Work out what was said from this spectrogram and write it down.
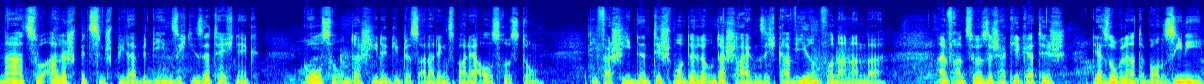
Nahezu alle Spitzenspieler bedienen sich dieser Technik. Große Unterschiede gibt es allerdings bei der Ausrüstung. Die verschiedenen Tischmodelle unterscheiden sich gravierend voneinander. Ein französischer Kickertisch, der sogenannte Bonzini,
